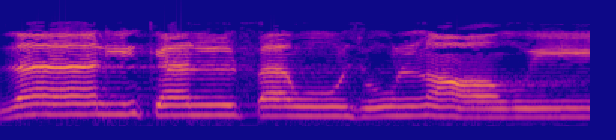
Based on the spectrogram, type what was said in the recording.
ذلك الفوز العظيم.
